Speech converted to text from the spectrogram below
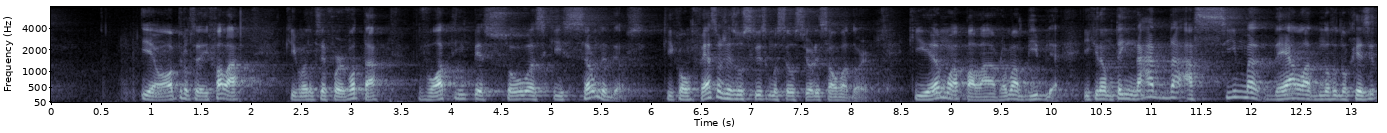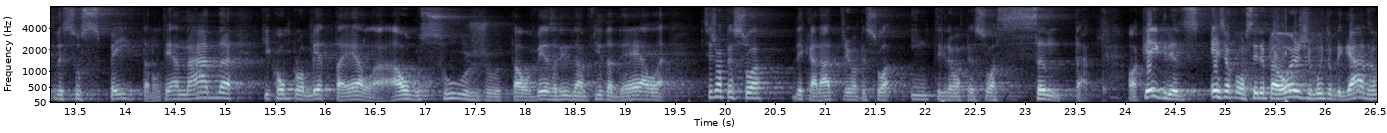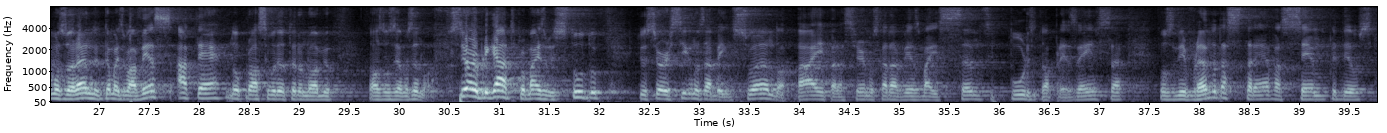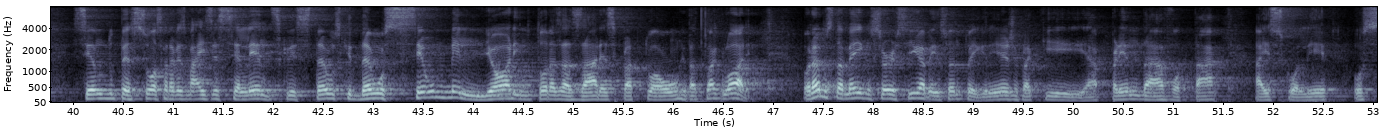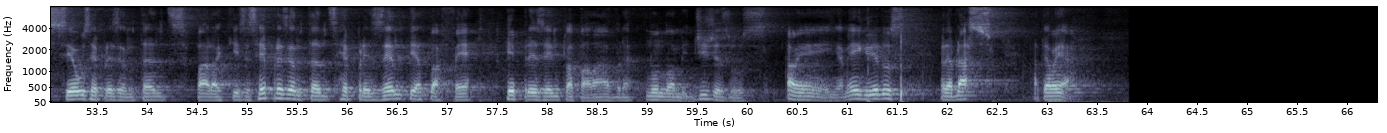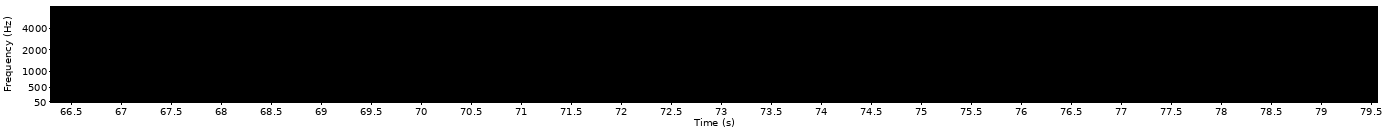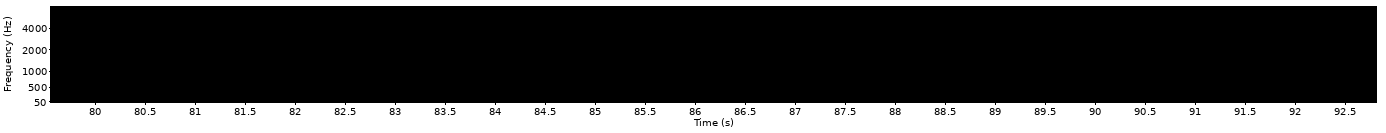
E é óbvio, não precisa nem falar, que quando você for votar, vote em pessoas que são de Deus, que confessam Jesus Cristo como seu Senhor e Salvador, que amam a palavra, amam a Bíblia e que não tem nada acima dela no, no quesito de suspeita, não tenha nada que comprometa ela, algo sujo, talvez ali na vida dela. Seja uma pessoa de caráter, uma pessoa íntegra, uma pessoa santa. Ok, queridos? Esse é o conselho para hoje. Muito obrigado. Vamos orando então mais uma vez. Até no próximo Deuteronômio nós nos vemos de novo. Senhor, obrigado por mais um estudo. Que o Senhor siga nos abençoando, ó Pai, para sermos cada vez mais santos e puros em Tua presença, nos livrando das trevas sempre, Deus, sendo pessoas cada vez mais excelentes, cristãos que dão o seu melhor em todas as áreas para a Tua honra e para a Tua glória. Oramos também que o Senhor siga abençoando a Tua igreja para que aprenda a votar a escolher os seus representantes para que esses representantes representem a tua fé, representem a tua palavra, no nome de Jesus. Amém. Amém, queridos. Um abraço. Até amanhã.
